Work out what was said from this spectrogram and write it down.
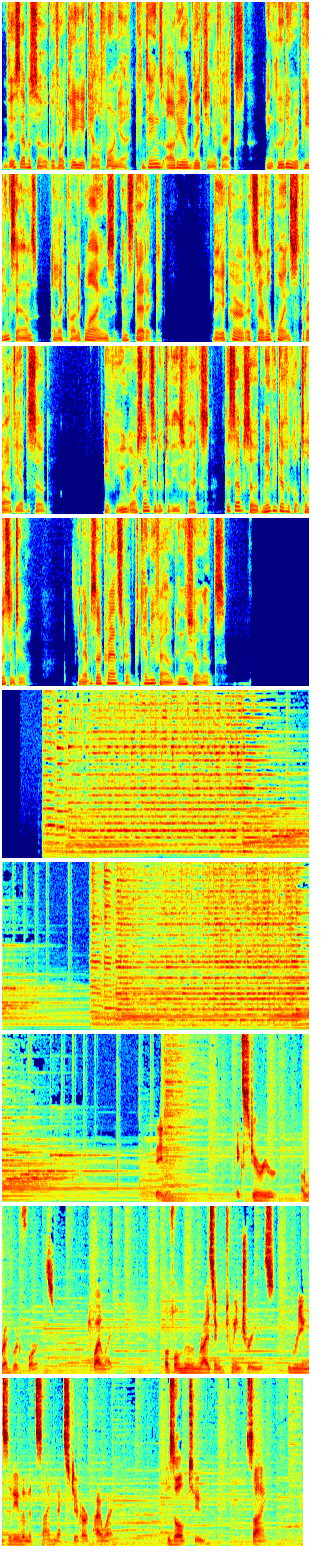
This episode of Arcadia, California contains audio glitching effects, including repeating sounds, electronic whines, and static. They occur at several points throughout the episode. If you are sensitive to these effects, this episode may be difficult to listen to. An episode transcript can be found in the show notes. Exterior, a redwood forest. Twilight. A full moon rising between trees. The green city limit sign next to Dark Highway. Dissolve to Sign.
